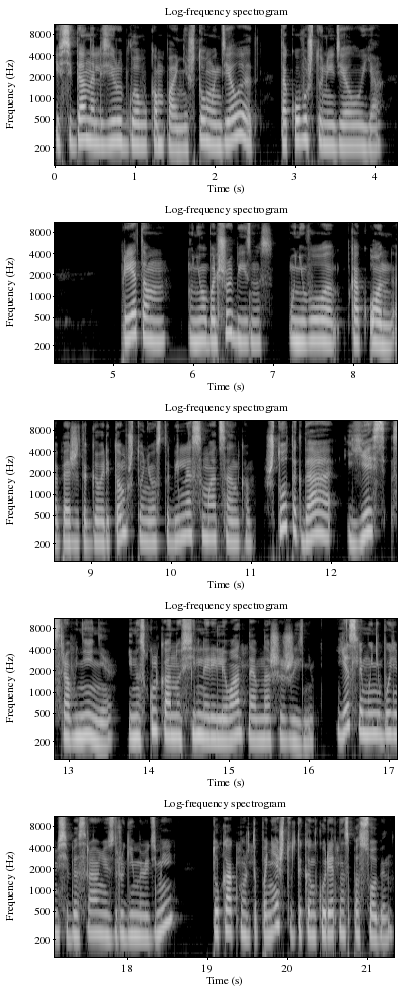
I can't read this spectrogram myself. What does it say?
и всегда анализирует главу компании, что он делает такого, что не делаю я. При этом у него большой бизнес, у него, как он, опять же, так говорит о том, что у него стабильная самооценка. Что тогда есть сравнение и насколько оно сильно релевантное в нашей жизни? Если мы не будем себя сравнивать с другими людьми, то как можно понять, что ты конкурентно способен?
